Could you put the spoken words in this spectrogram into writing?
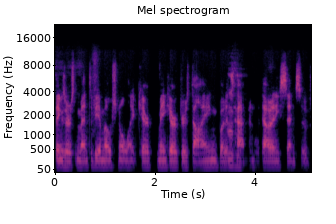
things are meant to be emotional, like char- main characters dying, but it's Mhm. happened without any sense of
